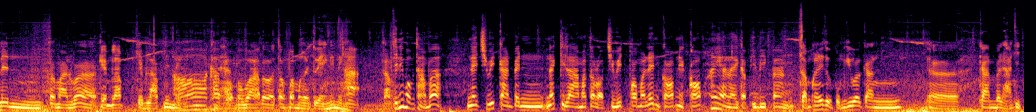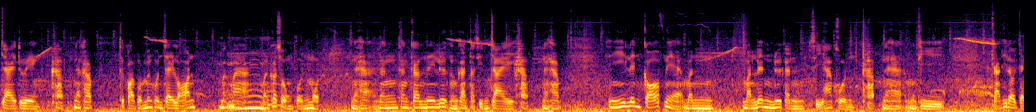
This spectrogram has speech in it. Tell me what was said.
เล่นประมาณว่าเกมรับเกมรับนิดนึงอ๋อครับนะฮะผม เพราะว่าก็ต้องประเมินตัวเองนิดนึงฮะครับทีนี้ผมถามว่าในชีวิตการเป็นนักกีฬามาตลอดชีวิต พอมาเล่นกอล์ฟเนี่ยกอล์ฟให้อะไรกับพี่บิ๊กบ้างสำคัญที่สุดผมคิดว่าการเอ่อการบริหารจิตใจตัวเองครับ นะครับแต่ก่อนผมเป็นคนใจร้อนมากอืมๆ มันก็ส่งผลหมดนะฮะทั้งทั้งการในเรื่องของการตัดสินใจครับ นะครับ ทีนี้เล่นกอล์ฟเนี่ยมันมันเล่นด้วยกัน4ี่ห้าคนครับนะฮะบางทีการที่เราใจ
